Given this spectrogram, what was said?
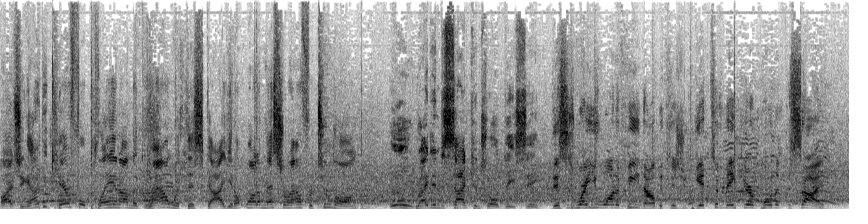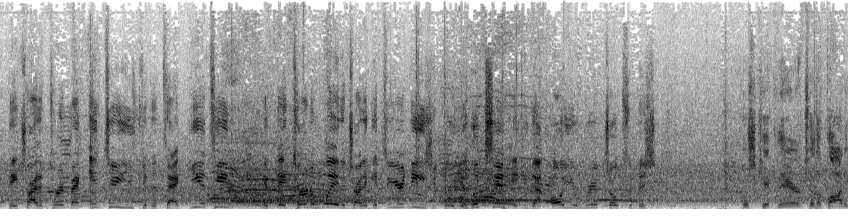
All right, so you got to be careful playing on the ground with this guy. You don't want to mess around for too long. Ooh, right into side control, DC. This is where you want to be now because you get to make your opponent decide. They try to turn back into you, you can attack guillotine. If they turn away to try to get to your knees, you throw your hooks in and you got all your rear choke submissions. Push kick there to the body.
